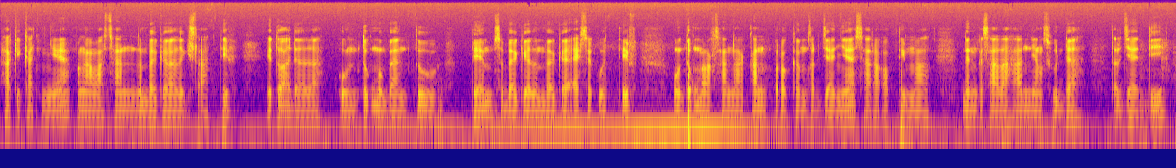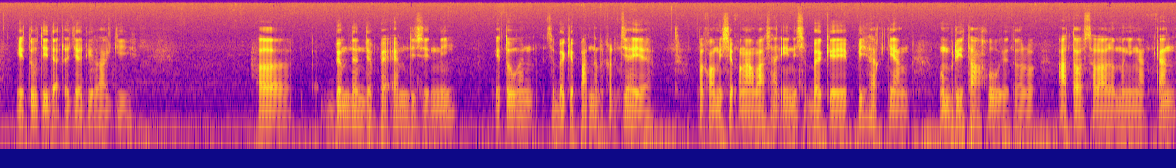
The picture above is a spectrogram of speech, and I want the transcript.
hakikatnya pengawasan lembaga legislatif itu adalah untuk membantu BEM sebagai lembaga eksekutif untuk melaksanakan program kerjanya secara optimal dan kesalahan yang sudah terjadi itu tidak terjadi lagi. Uh, BEM dan DPM di sini itu kan sebagai partner kerja ya. Komisi pengawasan ini sebagai pihak yang memberitahu gitu loh atau selalu mengingatkan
